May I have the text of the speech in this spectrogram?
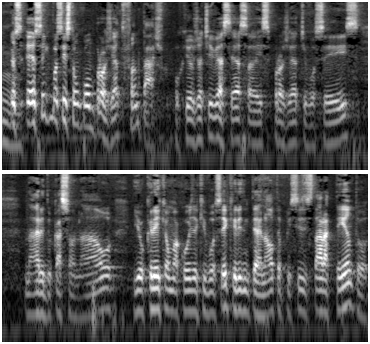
Hum. Eu, eu, sei que vocês estão com um projeto fantástico, porque eu já tive acesso a esse projeto de vocês na área educacional e eu creio que é uma coisa que você, querido internauta, precisa estar atento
